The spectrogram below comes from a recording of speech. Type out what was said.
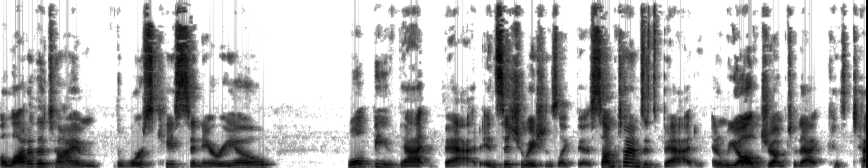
a lot of the time, the worst case scenario won't be that bad in situations like this. Sometimes it's bad, and we all jump to that uh,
